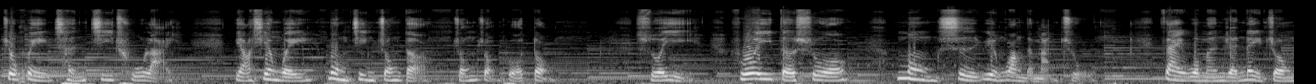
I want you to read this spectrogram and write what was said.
就会沉积出来，表现为梦境中的种种活动。所以弗洛伊德说，梦是愿望的满足。在我们人类中，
